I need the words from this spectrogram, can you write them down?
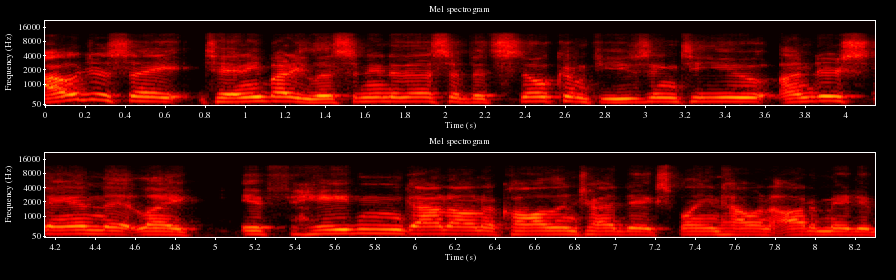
I would just say to anybody listening to this, if it's still confusing to you, understand that like if Hayden got on a call and tried to explain how an automated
